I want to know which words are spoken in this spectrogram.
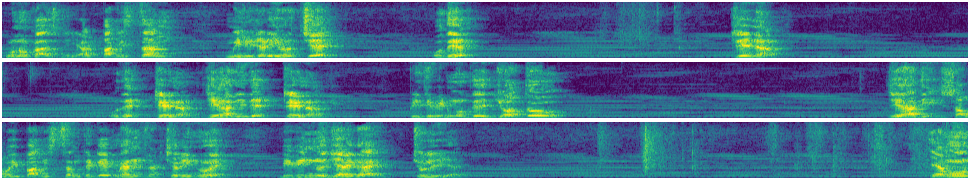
কোনো কাজ নেই। আর পাকিস্তান মিলিটারি হচ্ছে ওদের ট্রেনার ওদের ট্রেনার জেহাদিদের ট্রেনার পৃথিবীর মধ্যে যত জেহাদি সব ওই পাকিস্তান থেকে ম্যানুফ্যাকচারিং হয়ে বিভিন্ন জায়গায় চলে যায়। যেমন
